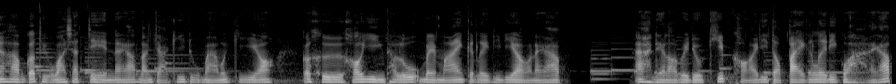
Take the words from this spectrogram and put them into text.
นะครับก็ถือว่าชัดเจนนะครับ หลังจากที่ดูมาเมื่อกี้เนาะก็คือเขายิงทะลุใบไม้กันเลยทีเดียวนะครับ อะเดี๋ยวเราไปดูคลิปของ ID ต่อไปกันเลยดีกว่านะครับ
